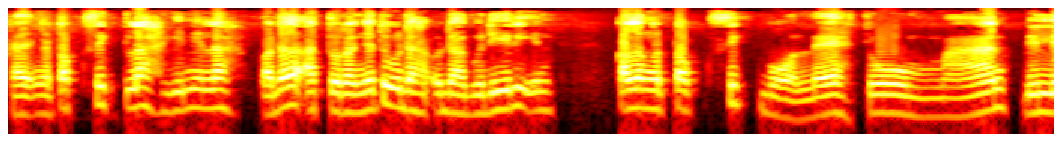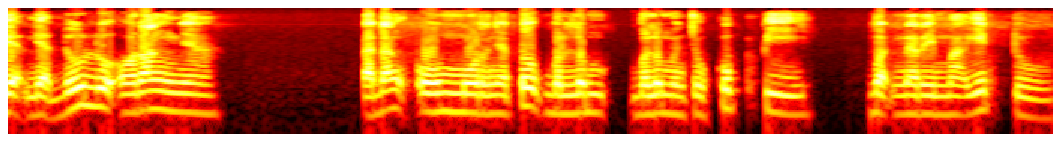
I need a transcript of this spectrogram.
kayak ngetoksik lah gini lah padahal aturannya tuh udah udah gue diriin. Kalau ngetoksik boleh cuman dilihat-lihat dulu orangnya. Kadang umurnya tuh belum belum mencukupi buat nerima itu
